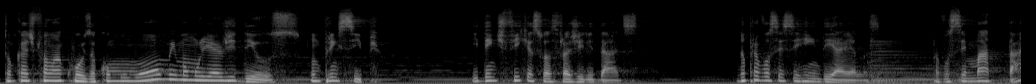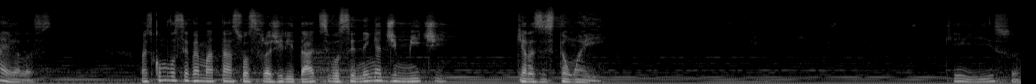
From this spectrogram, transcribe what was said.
Então quero te falar uma coisa, como um homem e uma mulher de Deus, um princípio. Identifique as suas fragilidades. Não para você se render a elas, para você matar elas. Mas como você vai matar as suas fragilidades se você nem admite que elas estão aí? Que isso?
